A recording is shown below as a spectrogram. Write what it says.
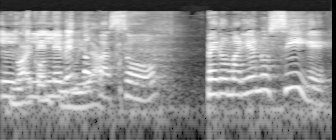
el, evento pasó Pero Mariano sigue.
